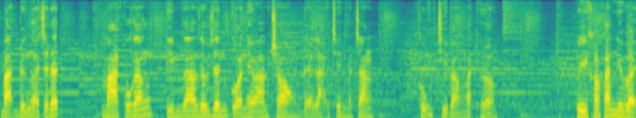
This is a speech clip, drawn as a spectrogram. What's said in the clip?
bạn đứng ở trái đất mà cố gắng tìm ra dấu chân của Neil Armstrong để lại trên mặt trăng cũng chỉ bằng mắt thường. Tuy khó khăn như vậy,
